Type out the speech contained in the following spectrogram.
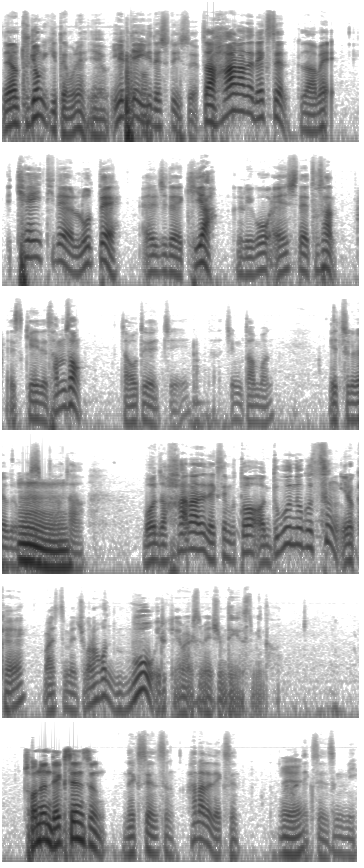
왜냐면 두 경기이기 때문에 예, 1대1이 될 수도 있어요. 자, 하나 대 넥센, 그 다음에 KT 대 롯데, LG 대 기아, 그리고 NC 대 두산, SK 대 삼성. 자, 어떻게 될지. 자, 지금부터 한번 예측을 해보도록 음. 하겠습니다. 자, 먼저 하나 대 넥센부터 어, 누구누구 승 이렇게 말씀해 주거나 혹은 무 이렇게 말씀해 주시면 되겠습니다. 저는 넥센 승. 넥센 승. 하나 대 넥센. 예. 넥센 승리.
